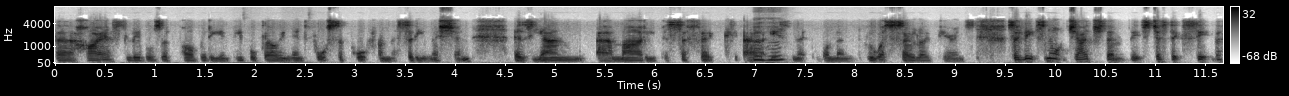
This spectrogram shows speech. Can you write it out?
the highest levels of poverty and people going in for support from the City Mission is young uh, Māori Pacific uh, mm-hmm. ethnic women who are solo parents. So let's not judge them. Let's just accept the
